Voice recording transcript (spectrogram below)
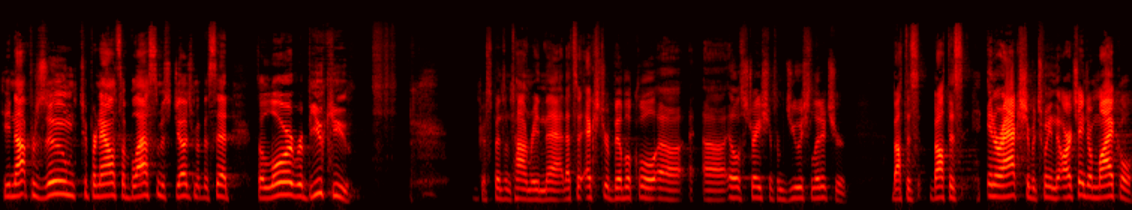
he did not presume to pronounce a blasphemous judgment, but said, The Lord rebuke you. Go spend some time reading that. That's an extra biblical uh, uh, illustration from Jewish literature about this, about this interaction between the archangel Michael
